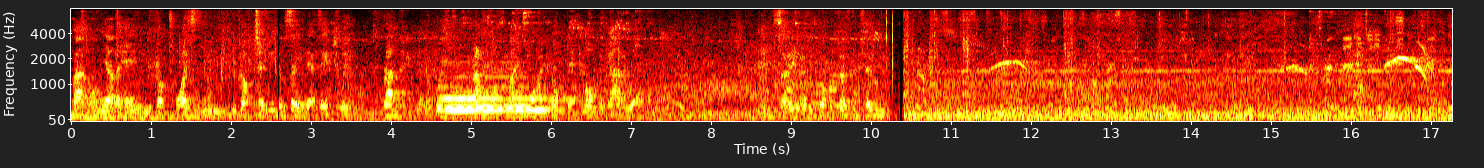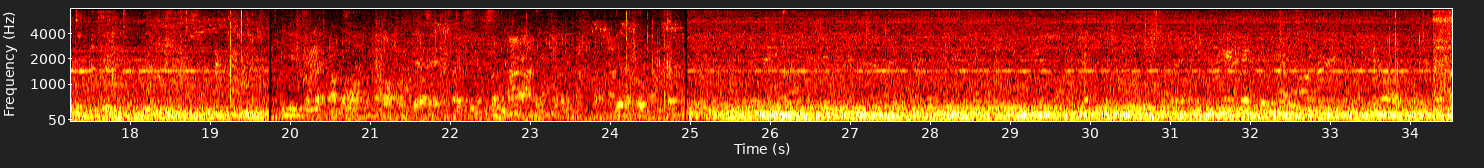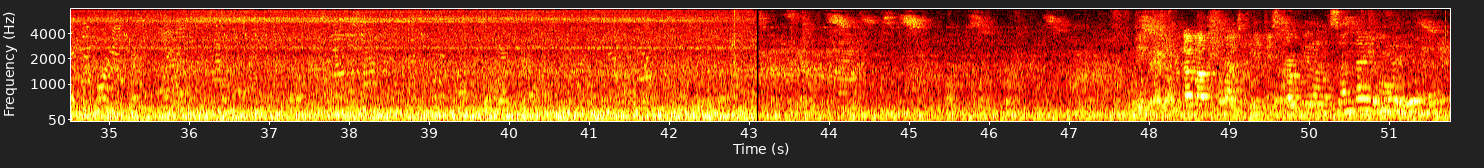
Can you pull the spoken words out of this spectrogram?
but on the other hand, you've got twice as many, you've got two, see that's actually running, and it was running on the main line not that long ago. And so, you know, we've got the 52 Not up much. Can you just drop it on a Sunday or?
